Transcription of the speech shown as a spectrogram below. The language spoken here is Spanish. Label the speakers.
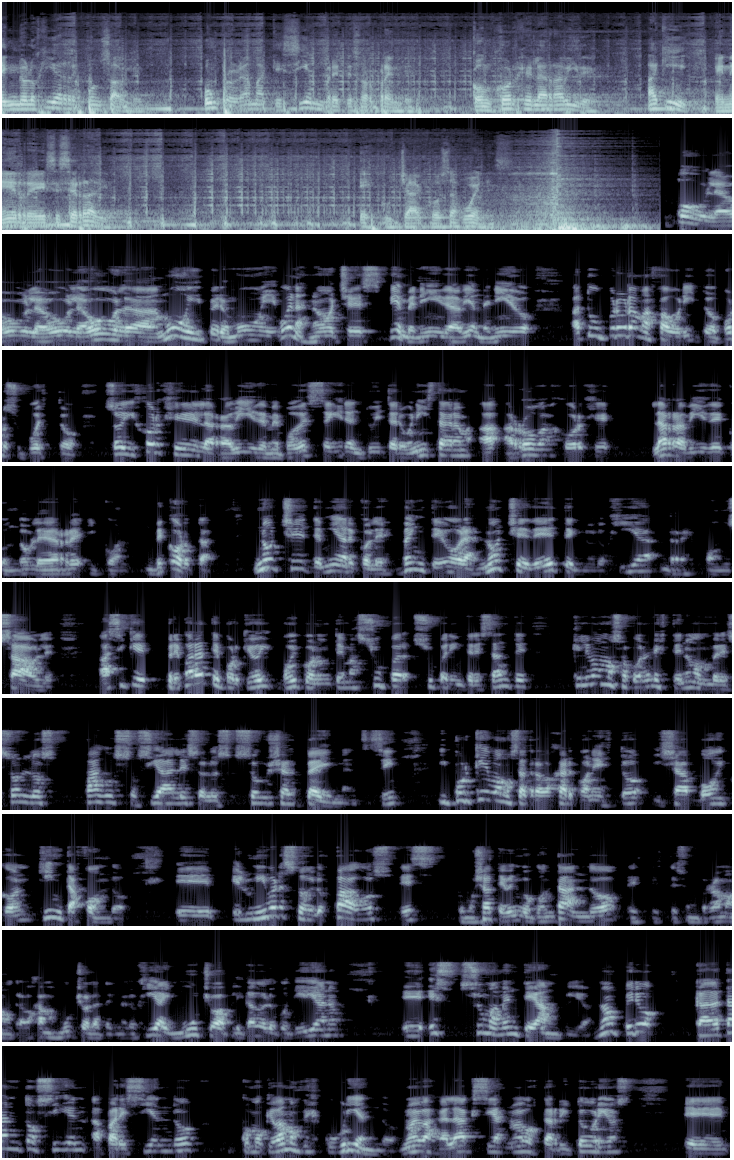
Speaker 1: Tecnología Responsable, un programa que siempre te sorprende, con Jorge Larravide, aquí en RSC Radio. Escucha cosas buenas.
Speaker 2: Hola, hola, hola, hola, muy, pero muy buenas noches, bienvenida, bienvenido a tu programa favorito, por supuesto. Soy Jorge Larravide, me podés seguir en Twitter o en Instagram a arroba Jorge Larravide con doble R y con B corta. Noche de miércoles, 20 horas, noche de tecnología responsable. Así que prepárate porque hoy voy con un tema súper, súper interesante que le vamos a poner este nombre. Son los pagos sociales o los social payments, ¿sí? ¿Y por qué vamos a trabajar con esto? Y ya voy con quinta fondo. Eh, el universo de los pagos es, como ya te vengo contando, este, este, es un programa donde trabajamos mucho la tecnología y mucho aplicado a lo cotidiano, eh, es sumamente amplio, ¿no? Pero cada tanto siguen apareciendo como que vamos descubriendo nuevas galaxias, nuevos territorios. Eh,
